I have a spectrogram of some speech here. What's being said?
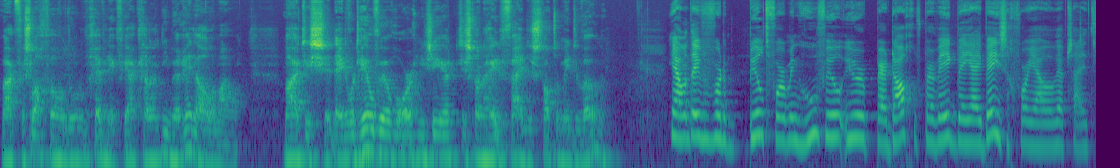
waar ik verslag van wil doen. Op een gegeven moment denk ik van ja, ik ga dat niet meer redden allemaal. Maar het is, nee, er wordt heel veel georganiseerd. Het is gewoon een hele fijne stad om in te wonen. Ja, want even voor de beeldvorming. Hoeveel uur per dag of per week ben jij bezig voor jouw website?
